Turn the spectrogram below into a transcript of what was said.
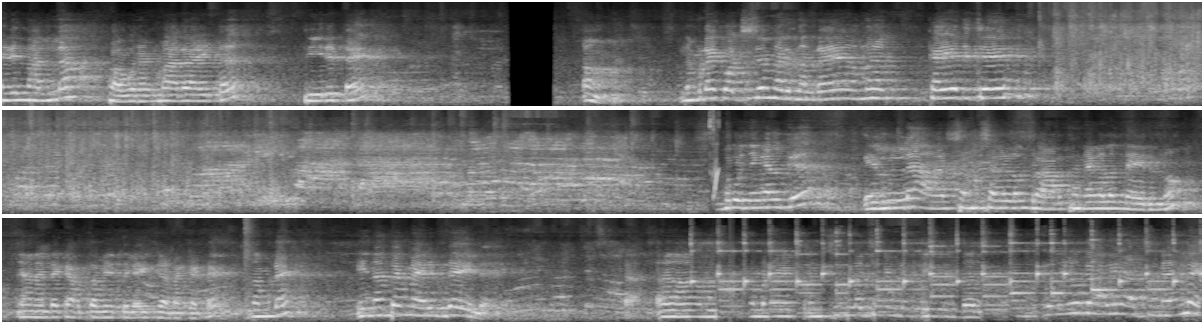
നല്ല പൗരന്മാരായിട്ട് തീരട്ടെ. ആ നമ്മുടെ കൊച്ചൻ വരുന്നുണ്ടേ. ഒന്ന് കൈയടിച്ചേ കുഞ്ഞുങ്ങൾക്ക് എല്ലാ ആശംസകളും പ്രാർത്ഥനകളും നേരുന്നു. ഞാൻ എന്റെ കർത്തവ്യത്തിലേക്ക് കിടക്കട്ടെ. നമ്മുടെ ഇന്നത്തെ മെറിറ്റ് നമ്മുടെ പ്രിൻസിപ്പൽ അച്ഛനെ വിളിച്ചിട്ടുണ്ട് അച്ഛനെ അല്ലേ?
